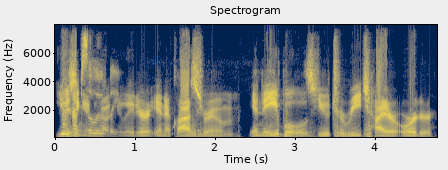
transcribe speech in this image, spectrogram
Using Absolutely. a calculator in a classroom enables you to reach higher order,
